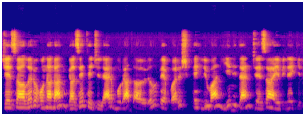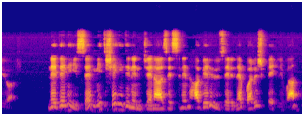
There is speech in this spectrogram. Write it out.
Cezaları onanan gazeteciler Murat Ağırıl ve Barış Pehlivan yeniden cezaevine giriyor. Nedeni ise MİT şehidinin cenazesinin haberi üzerine Barış Pehlivan,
